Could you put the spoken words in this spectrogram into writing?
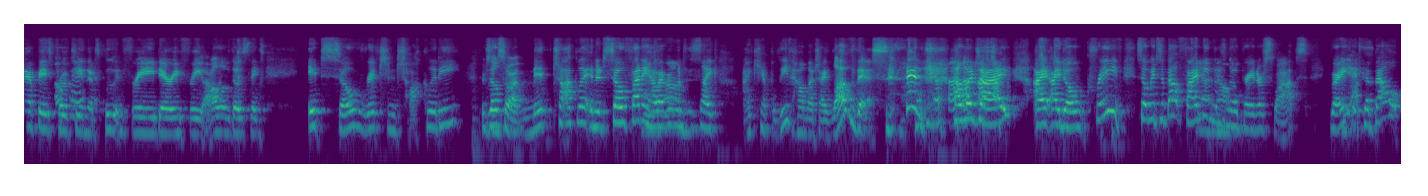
plant based protein okay. that's gluten free, dairy free, all of those things. It's so rich and chocolatey. There's mm-hmm. also a mint chocolate, and it's so funny how everyone's just like. I can't believe how much I love this, how much I, I I don't crave. So it's about finding yeah, those no brainer swaps right? Yes. It's about,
